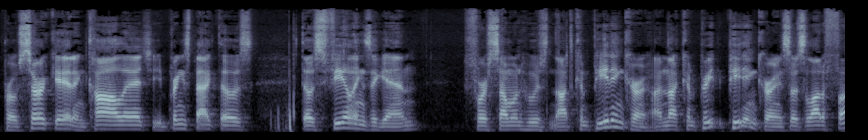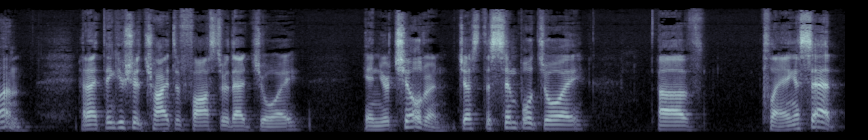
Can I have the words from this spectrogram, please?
pro circuit and college. It brings back those those feelings again for someone who's not competing current. I'm not competing current, so it's a lot of fun. And I think you should try to foster that joy in your children. Just the simple joy of playing a set.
